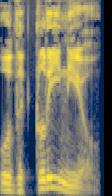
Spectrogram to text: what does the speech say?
o declínio.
